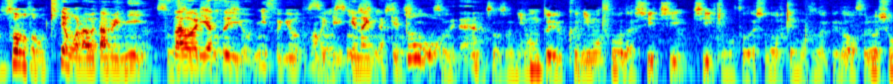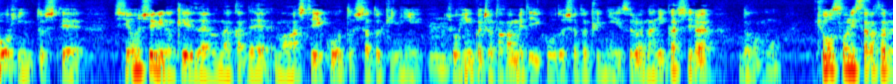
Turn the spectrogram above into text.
そもそも来てもらうために伝わりやすいようにそぎ落とさなきゃいけないんだけそうそうそうどみたいな。そうそう日本という国もそうだし地地域もそうだし都道府県もそうだけどそれを商品として資本主義の経済の中で回していこうとした時に、うん。商品価値を高めていこうとした時にそれは何かしらだからもう競争にさらされ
